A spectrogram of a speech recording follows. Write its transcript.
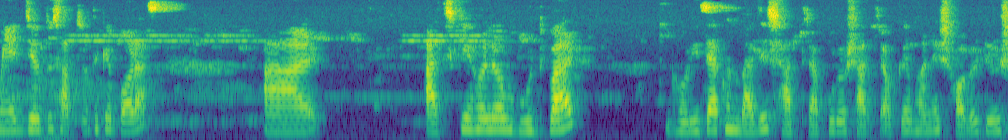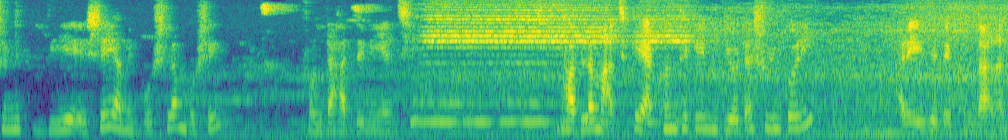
মেয়ের যেহেতু সাতটা থেকে পড়া। আর আজকে হলো বুধবার ঘড়িতে এখন বাজে সাতটা, পুরো সাতটা। ওকে মানে সবে টিউশনি দিয়ে এসেই আমি বসলাম, বসেই ফোনটা হাতে নিয়েছি। ভাবলাম আজকে এখন থেকেই ভিডিওটা শুরু করি। আর এই যে দেখুন, দাঁড়ান।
